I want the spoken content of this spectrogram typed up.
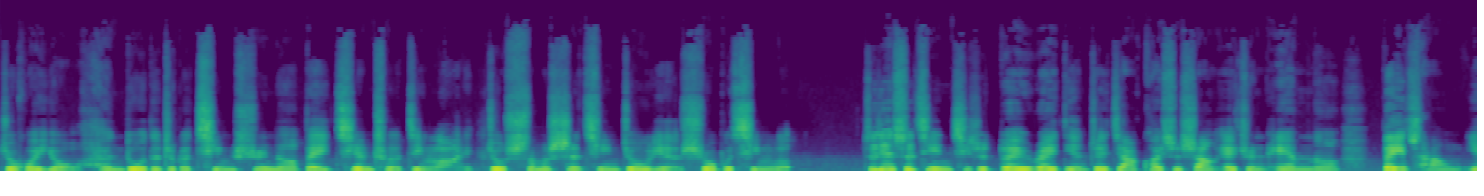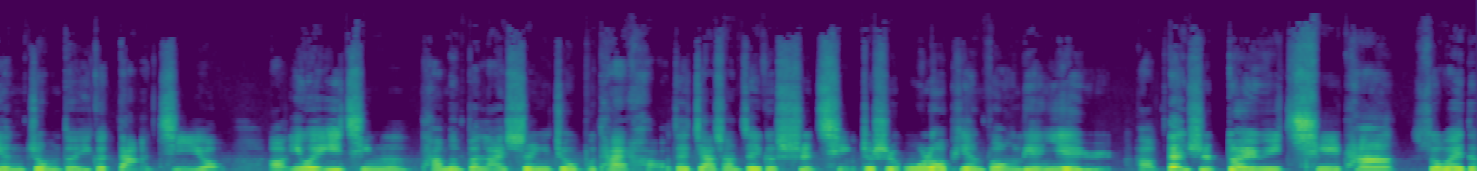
就会有很多的这个情绪呢被牵扯进来，就什么事情就也说不清了。这件事情其实对瑞典这家快时尚 H&M 呢非常严重的一个打击哦。啊，因为疫情呢，他们本来生意就不太好，再加上这个事情，就是屋漏偏逢连夜雨。好，但是对于其他所谓的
